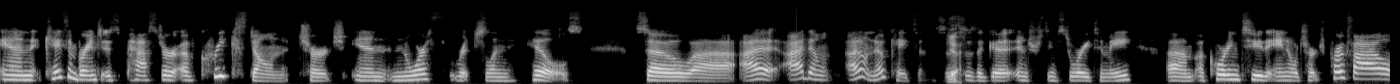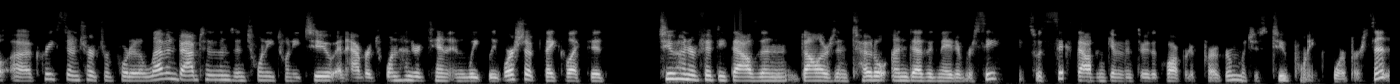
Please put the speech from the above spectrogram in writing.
and Kason Branch is pastor of Creekstone Church in North Richland Hills. So uh, I I don't I don't know Kason. So yeah. this is a good interesting story to me. Um, according to the annual church profile, uh, Creekstone Church reported 11 baptisms in 2022 and averaged 110 in weekly worship. They collected $250,000 in total undesignated receipts, with 6,000 given through the cooperative program, which is 2.4%.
